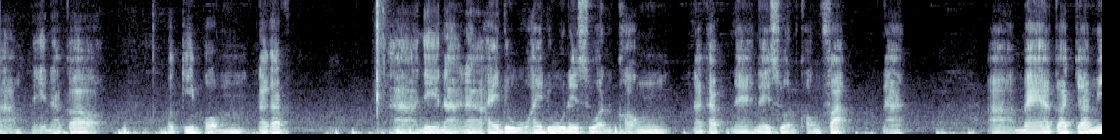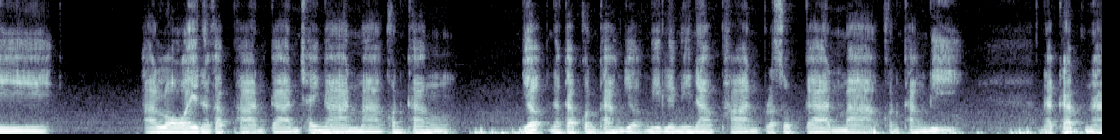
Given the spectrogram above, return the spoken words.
งามนี่นะก็เมื่อกี้ผมนะครับอ่านี่นะนะให้ดูให้ดูในส่วนของนะครับในในส่วนของฝักนะอ่าแหมก็จะมีอารอยนะครับผ่านการใช้งานมาค่อนข้าง เยอะนะครับค่อนข้างเยอะมีเล่มนี้นะผ่านประสบการณ์มาค่อนข้างดีนะครับนะ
